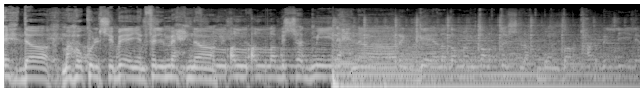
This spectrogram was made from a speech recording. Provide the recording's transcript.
اهدى ما هو كل شي باين في المحنة. الله الله بيشهد مين إحنا. رجالة ضمن طرطش لك ضرب حرب الليلة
